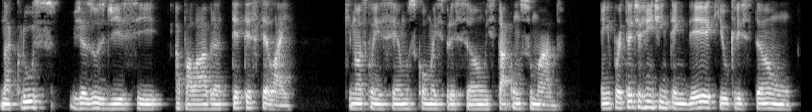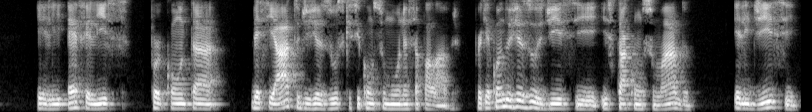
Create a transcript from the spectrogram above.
na cruz, Jesus disse a palavra tetestelai, que nós conhecemos como a expressão está consumado. É importante a gente entender que o cristão ele é feliz por conta desse ato de Jesus que se consumou nessa palavra. Porque quando Jesus disse está consumado, ele disse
